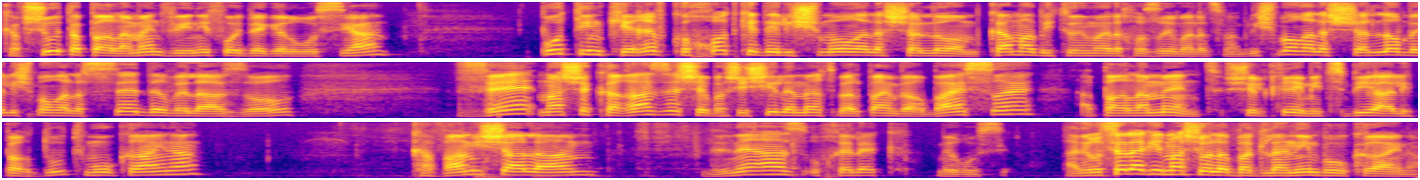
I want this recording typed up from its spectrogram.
כבשו את הפרלמנט והניפו את דגל רוסיה. פוטין קירב כוחות כדי לשמור על השלום. כמה הביטויים האלה חוזרים על עצמם? לשמור על השלום ולשמור על הסדר ולעזור. ומה שקרה זה שבשישי למרץ ב-2014, הפרלמנט של קרים הצביע על היפרדות מאוקראינה, קבע משאל עם, ומאז הוא חלק מרוסיה. אני רוצה להגיד משהו על הבדלנים באוקראינה.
